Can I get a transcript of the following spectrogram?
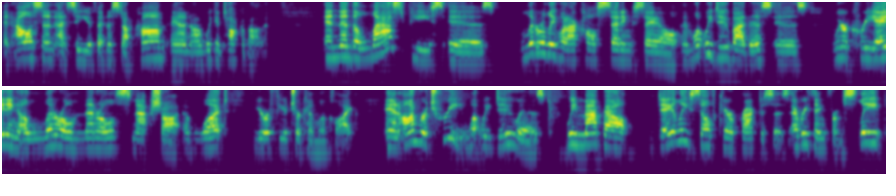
at alison at cufitness.com and uh, we can talk about it. And then the last piece is literally what I call setting sail. And what we do by this is we're creating a literal mental snapshot of what your future can look like. And on retreat, what we do is we map out daily self care practices, everything from sleep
